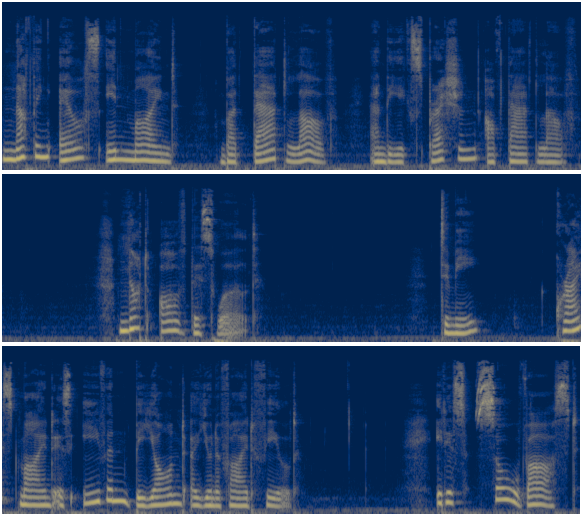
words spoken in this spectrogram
Nothing else in mind but that love and the expression of that love. Not of this world. To me, Christ mind is even beyond a unified field. It is so vast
